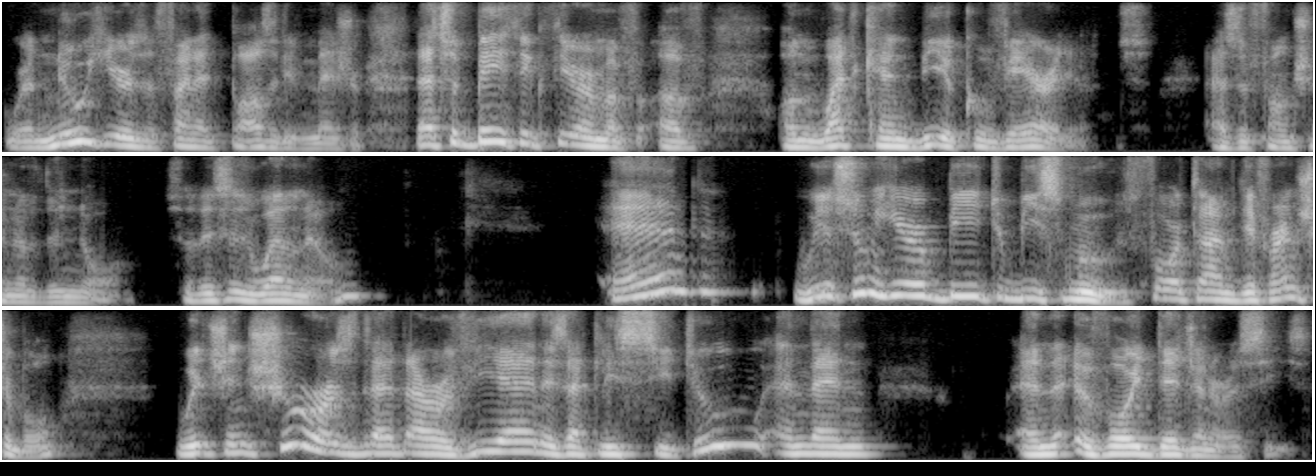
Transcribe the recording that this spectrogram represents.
where nu here is a finite positive measure. That's a basic theorem of, of on what can be a covariance as a function of the norm. So this is well known. And we assume here B to be smooth, four time differentiable, which ensures that our Vn is at least C2 and then and avoid degeneracies.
